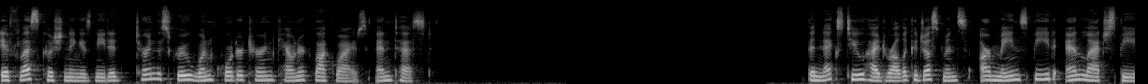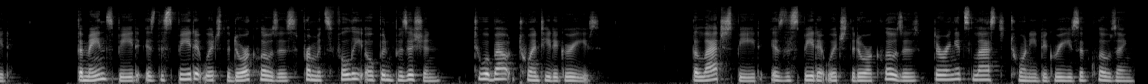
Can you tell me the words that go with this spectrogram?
If less cushioning is needed, turn the screw one quarter turn counterclockwise and test. The next two hydraulic adjustments are main speed and latch speed. The main speed is the speed at which the door closes from its fully open position to about 20 degrees. The latch speed is the speed at which the door closes during its last 20 degrees of closing.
